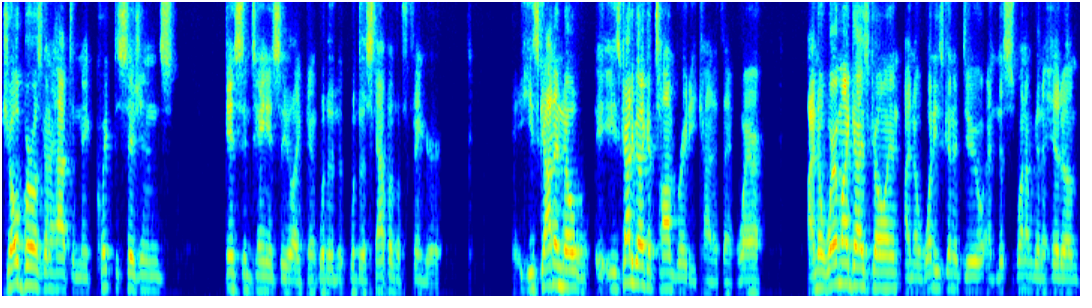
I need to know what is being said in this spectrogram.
Joe Burrow is going to have to make quick decisions instantaneously, like with a with a snap of a finger he's got to know he's got to be like a Tom Brady kind of thing where I know where my guy's going, I know what he's going to do, and this is when I'm going to hit him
